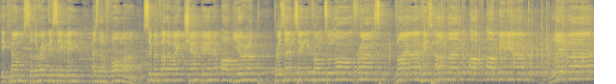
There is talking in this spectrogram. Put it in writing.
He comes to the ring this evening as the former super featherweight champion of Europe, presenting from Toulon, France, via his homeland of Armenia, Leva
